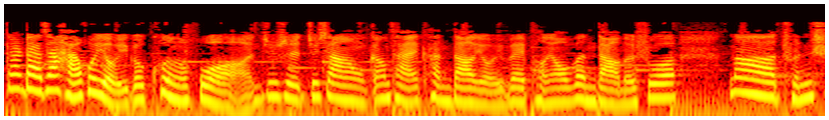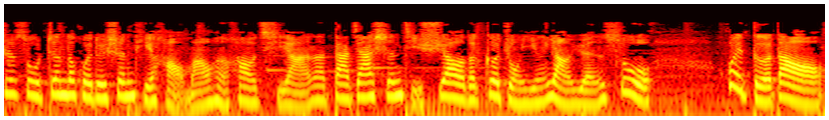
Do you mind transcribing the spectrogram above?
但是大家还会有一个困惑，就是就像我刚才看到有一位朋友问到的，说那纯吃素真的会对身体好吗？我很好奇啊。那大家身体需要的各种营养元素会得到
